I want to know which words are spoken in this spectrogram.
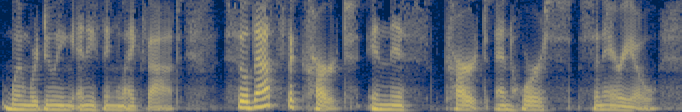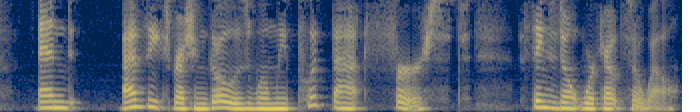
when we're doing anything like that. So that's the cart in this cart and horse scenario. And as the expression goes, when we put that first, things don't work out so well.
